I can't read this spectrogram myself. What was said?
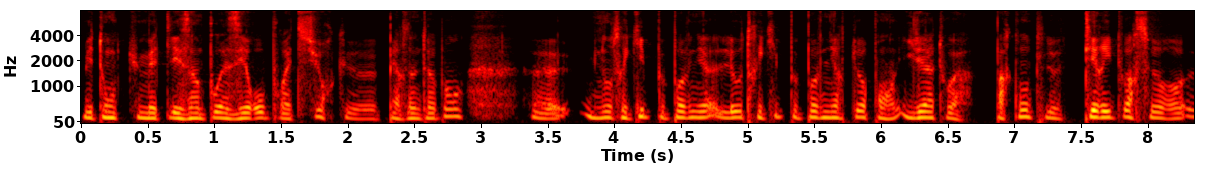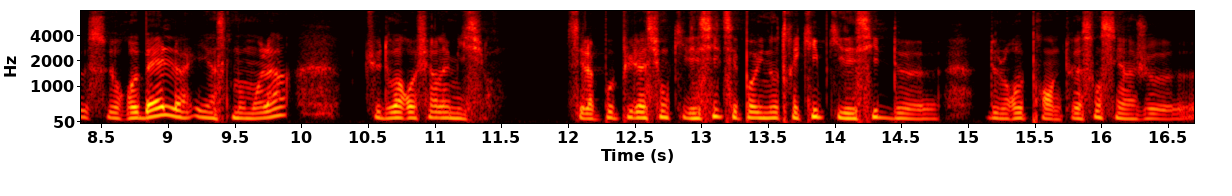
mettons que tu mettes les impôts à zéro pour être sûr que personne ne te prend. Euh, une autre équipe peut venir, l'autre équipe peut pas venir te le prendre. Il est à toi. Par contre, le territoire se rebelle et à ce moment-là, tu dois refaire la mission. C'est la population qui décide, c'est pas une autre équipe qui décide de, de le reprendre. De toute façon, c'est un jeu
